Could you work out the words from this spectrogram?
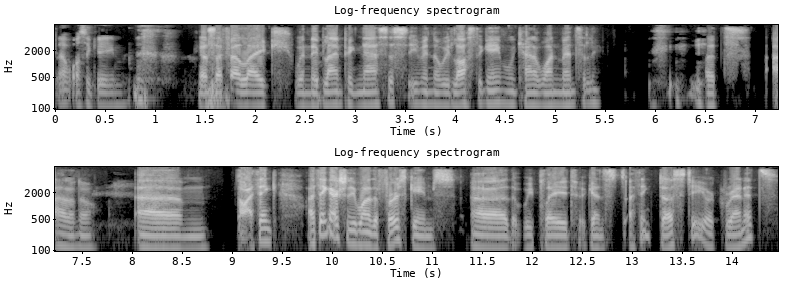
That was a game. because I felt like when they blind picked Nasus, even though we lost the game, we kind of won mentally. But I don't know. Um, no, I think I think actually one of the first games uh, that we played against I think Dusty or Granite.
